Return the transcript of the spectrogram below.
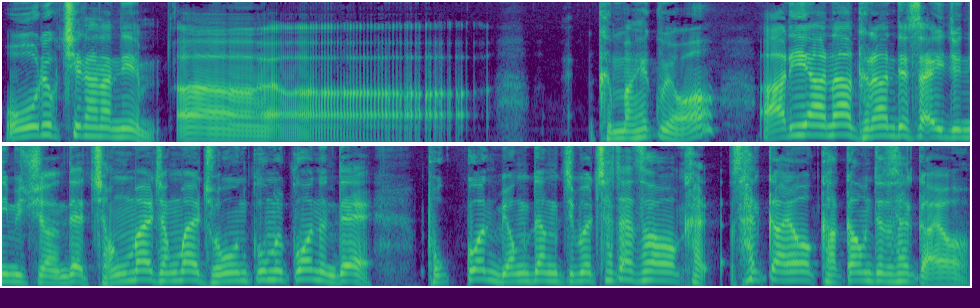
567 하나님, 어, 금방 했고요. 아리아나 그란데 사이즈님이 주셨는데, 정말 정말 좋은 꿈을 꾸었는데, 복권 명당집을 찾아서 가, 살까요? 가까운 데서 살까요?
